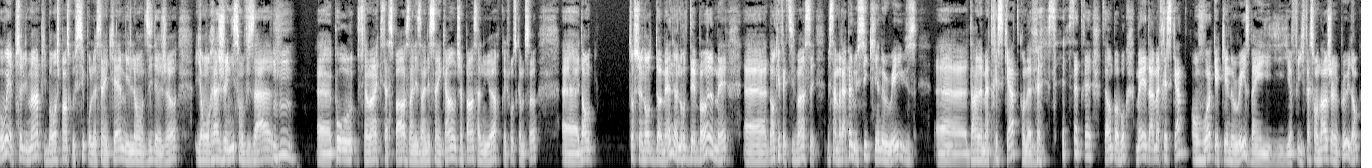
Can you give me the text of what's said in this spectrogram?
Oui, absolument. Puis bon, je pense qu'aussi pour le cinquième, ils l'ont dit déjà, ils ont rajeuni son visage. Mm-hmm. Euh, pour finalement que ça se passe dans les années 50, je pense, à New York, quelque chose comme ça. Euh, donc, ça, c'est un autre domaine, un autre débat, mais euh, donc effectivement, c'est. Mais ça me rappelle aussi Keanu Reeves euh, dans la Matrice 4 qu'on avait, c'est très, c'est vraiment pas beau. Mais dans la Matrice 4, on voit que Keanu Reeves, ben, il, il, fait son âge un peu. Donc,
